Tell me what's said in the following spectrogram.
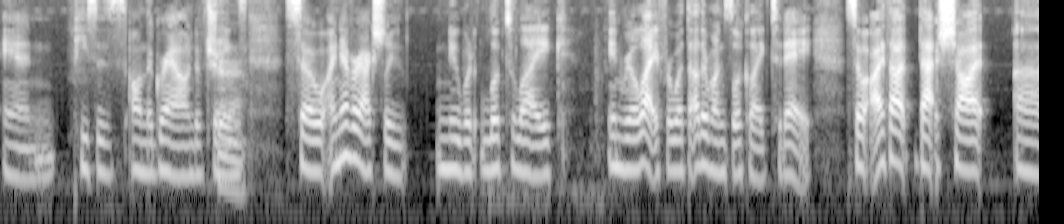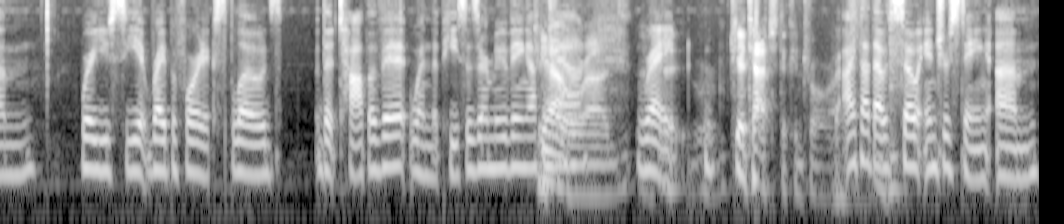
and pieces on the ground of sure. things. So I never actually knew what it looked like in real life or what the other ones look like today. So I thought that shot um, where you see it right before it explodes the top of it when the pieces are moving up control and down. Rods, right. Uh, attach the control rods. I thought that was so interesting. Um,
